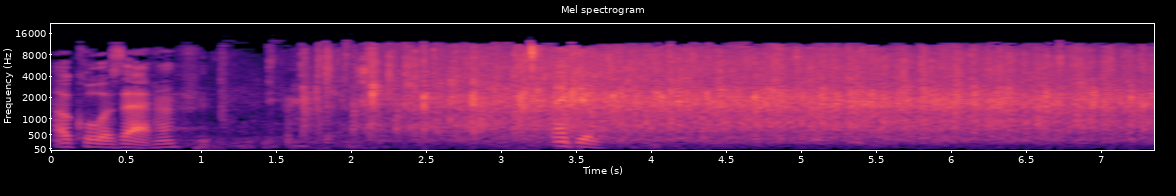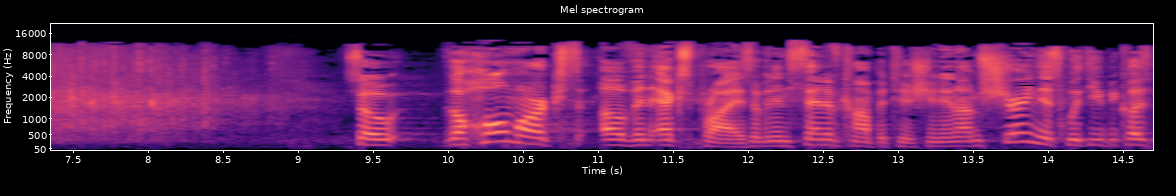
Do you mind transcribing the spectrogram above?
How cool is that, huh? Thank you. So, the hallmarks of an X Prize, of an incentive competition, and I'm sharing this with you because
